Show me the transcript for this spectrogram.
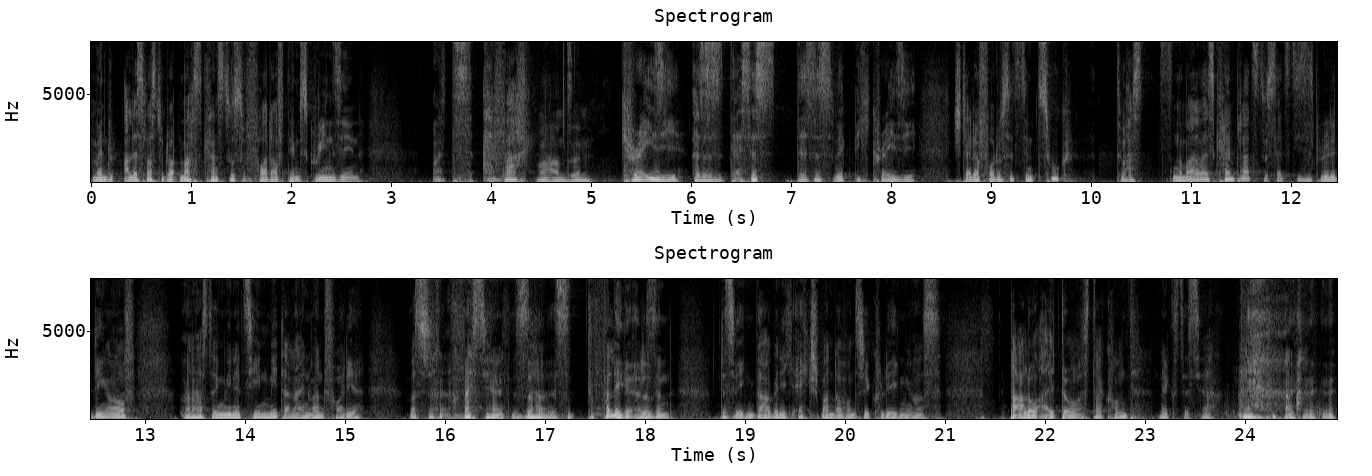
und wenn du alles, was du dort machst, kannst du sofort auf dem Screen sehen. Und das ist einfach Wahnsinn. Crazy. Also das ist, das ist wirklich crazy. Stell dir vor, du sitzt im Zug. du hast normalerweise keinen Platz. Du setzt dieses blöde Ding auf und hast irgendwie eine 10 Meter Leinwand vor dir. Was, weißt du, das ist, so, völliger Irrsinn. Deswegen, da bin ich echt gespannt auf unsere Kollegen aus Palo Alto, was da kommt nächstes Jahr.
